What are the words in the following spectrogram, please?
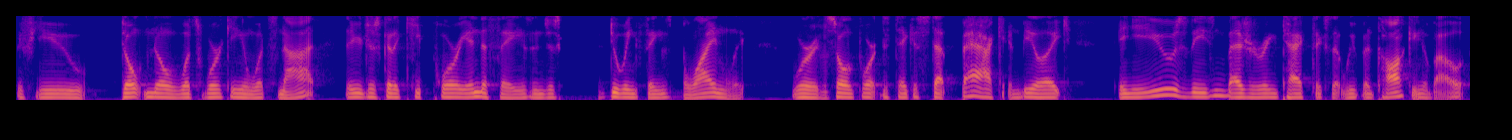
if you don't know what's working and what's not, then you're just going to keep pouring into things and just doing things blindly. Where it's mm-hmm. so important to take a step back and be like, and use these measuring tactics that we've been talking about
